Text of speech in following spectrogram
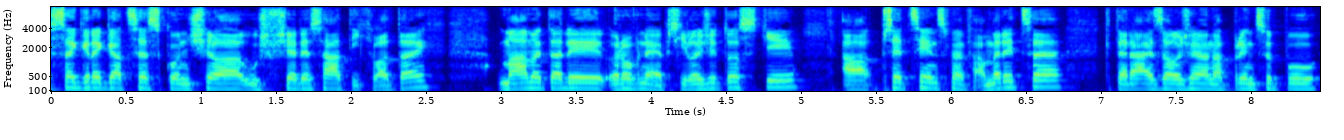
segregace skončila už v 60. letech, máme tady rovné příležitosti a přeci jen jsme v Americe, která je založena na principu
